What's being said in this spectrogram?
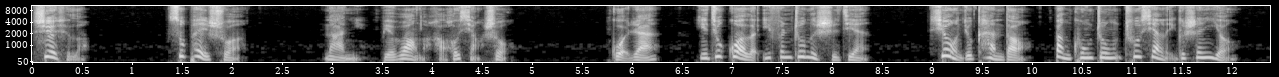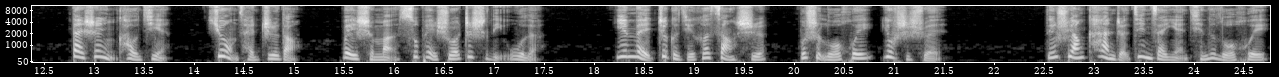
谢谢了。”苏佩说：“那你别忘了好好享受。”果然，也就过了一分钟的时间，修勇就看到。半空中出现了一个身影，待身影靠近，修勇才知道为什么苏佩说这是礼物了。因为这个结合丧尸不是罗辉又是谁？林舒扬看着近在眼前的罗辉，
